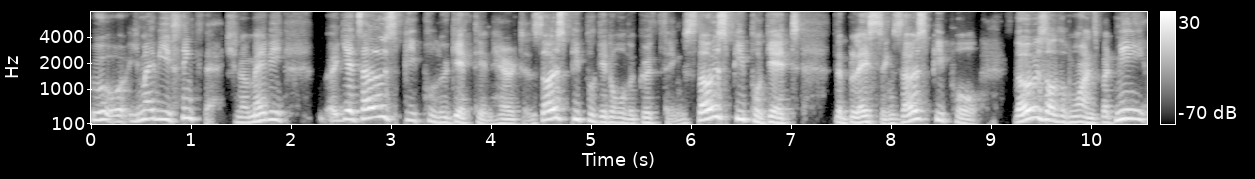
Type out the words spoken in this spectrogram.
Who you maybe you think that you know maybe uh, it's those people who get the inheritance. Those people get all the good things. Those people get the blessings. Those people, those are the ones. But me,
